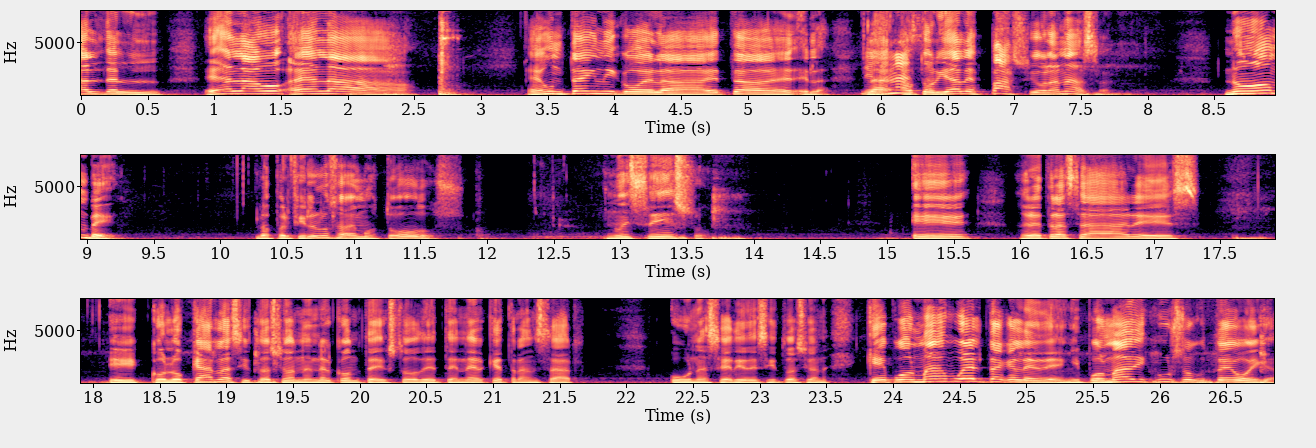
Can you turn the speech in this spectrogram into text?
al del- es es a la- es un técnico de la, esta, eh, la, De la autoridad del espacio, la NASA. No, hombre. Los perfiles los sabemos todos. No es eso. Eh, retrasar es eh, colocar la situación en el contexto de tener que transar una serie de situaciones que por más vuelta que le den y por más discurso que usted oiga,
